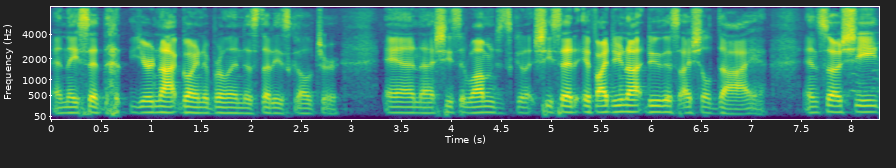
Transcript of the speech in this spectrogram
and they said that you're not going to Berlin to study sculpture. And uh, she said, "Well, I'm just gonna." She said, "If I do not do this, I shall die." And so she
